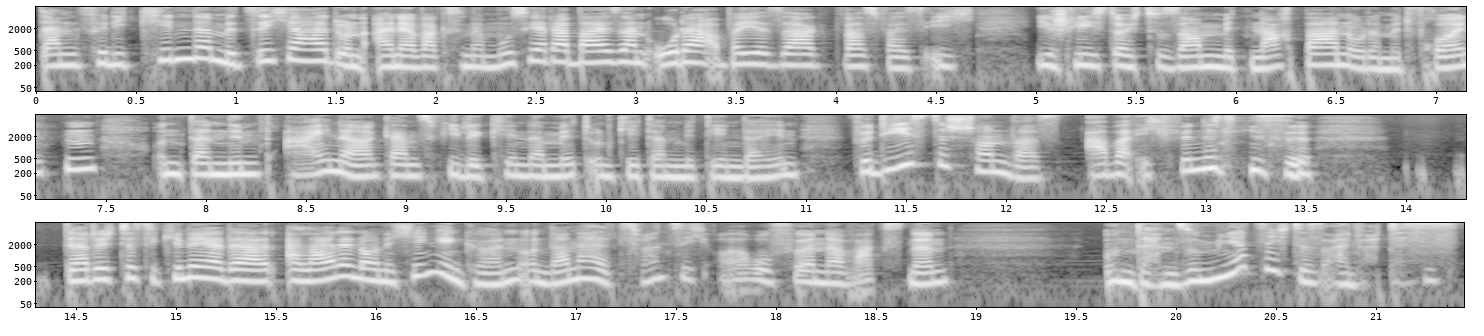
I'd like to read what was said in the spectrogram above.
dann für die Kinder mit Sicherheit und ein Erwachsener muss ja dabei sein. Oder aber ihr sagt, was weiß ich, ihr schließt euch zusammen mit Nachbarn oder mit Freunden und dann nimmt einer ganz viele Kinder mit und geht dann mit denen dahin. Für die ist es schon was. Aber ich finde diese, dadurch, dass die Kinder ja da alleine noch nicht hingehen können und dann halt 20 Euro für einen Erwachsenen und dann summiert sich das einfach. Das ist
